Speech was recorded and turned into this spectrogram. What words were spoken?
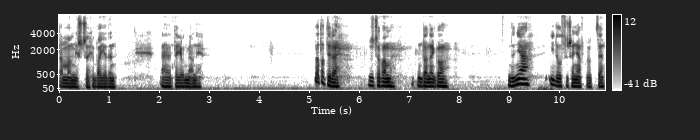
Tam mam jeszcze chyba jeden e, tej odmiany. No to tyle. Życzę Wam udanego dnia i do usłyszenia wkrótce.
